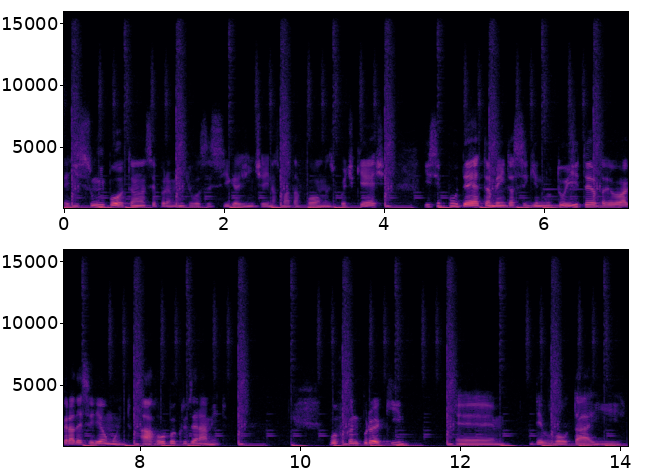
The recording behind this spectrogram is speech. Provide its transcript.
É de suma importância para mim que você siga a gente aí nas plataformas de podcast. E se puder também estar tá seguindo no Twitter, eu agradeceria muito. Arroba Cruzeiramento. Vou ficando por aqui. É, devo voltar aí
